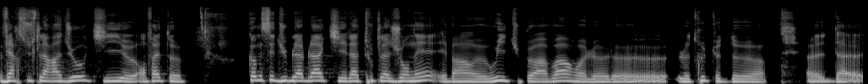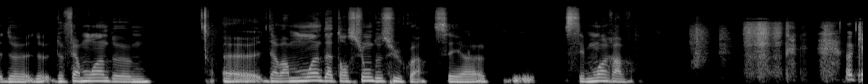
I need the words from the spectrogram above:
versus la radio qui, en fait, comme c'est du blabla qui est là toute la journée, eh ben oui, tu peux avoir le, le, le truc de, de, de, de, faire moins de d'avoir moins d'attention dessus quoi. C'est c'est moins grave. ok.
